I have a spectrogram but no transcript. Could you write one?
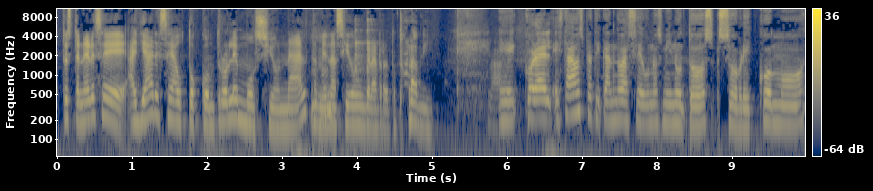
Entonces, tener ese, hallar ese autocontrol emocional también ha sido un gran reto para mí. Eh, Coral, estábamos platicando hace unos minutos sobre cómo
